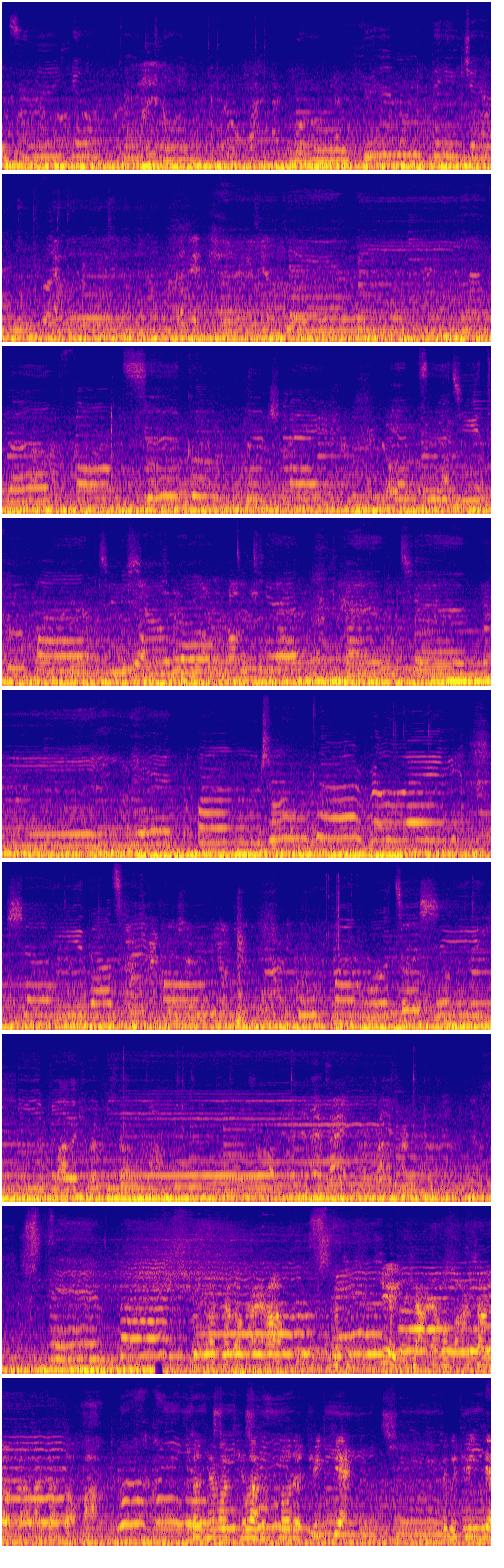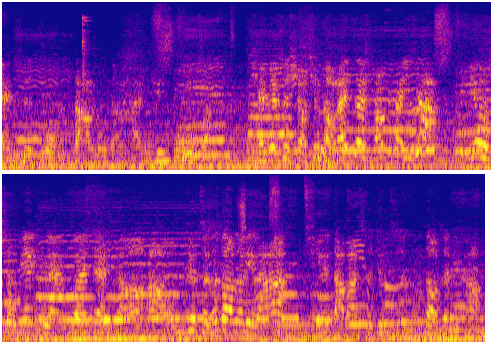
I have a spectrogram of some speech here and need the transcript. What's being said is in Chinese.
正前方停了很多的军舰，这个军舰是我们大陆的海军博物馆。前面是小青岛，来栈桥看一下，右手边远观栈桥啊，我们就只能到这里了啊，因为大巴车就只能到这里啊。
